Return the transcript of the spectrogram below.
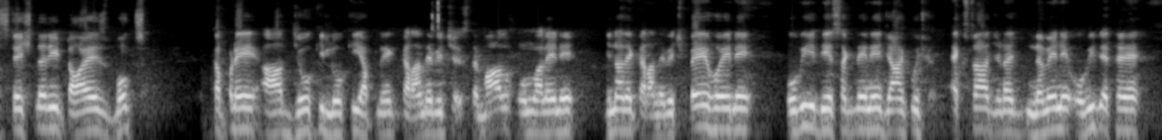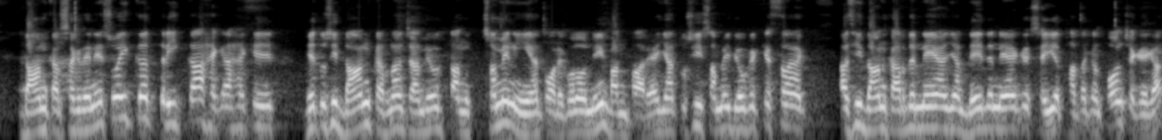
ਸਟੇਸ਼ਨਰੀ ਟਾਇਜ਼ ਬੁੱਕਸ ਕੱਪੜੇ ਆਦਿ ਜੋ ਕਿ ਲੋਕੀ ਆਪਣੇ ਘਰਾਂ ਦੇ ਵਿੱਚ ਇਸਤੇਮਾਲ ਹੋਣ ਵਾਲੇ ਨੇ, ਜਿਨ੍ਹਾਂ ਦੇ ਘਰਾਂ ਦੇ ਵਿੱਚ ਪਏ ਹੋਏ ਨੇ, ਉਹ ਵੀ ਦੇ ਸਕਦੇ ਨੇ ਜਾਂ ਕੁਝ ਐਕਸਟਰਾ ਜਿਹੜਾ ਨਵੇਂ ਨੇ, ਉਹ ਵੀ ਇੱਥੇ ਦਾਨ ਕਰ ਸਕਦੇ ਨੇ। ਸੋ ਇੱਕ ਤਰੀਕਾ ਹੈਗਾ ਹੈ ਕਿ ਜੇ ਤੁਸੀਂ ਦਾਨ ਕਰਨਾ ਚਾਹੁੰਦੇ ਹੋ, ਤੁਹਾਨੂੰ ਸਮੇਂ ਨਹੀਂ ਹੈ, ਤੁਹਾਡੇ ਕੋਲੋਂ ਨਹੀਂ ਬਣ ਪਾ ਰਿਹਾ, ਜਾਂ ਤੁਸੀਂ ਸਮਝਦੇ ਹੋ ਕਿ ਕਿਸ ਤਰ੍ਹਾਂ ਅਸੀਂ ਦਾਨ ਕਰ ਦਿੰਨੇ ਆ ਜਾਂ ਦੇ ਦਿੰਨੇ ਆ ਕਿ ਸਹੀ ਹੱਥਾਂ ਤੱਕ ਪਹੁੰਚ ਸਕੇਗਾ।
